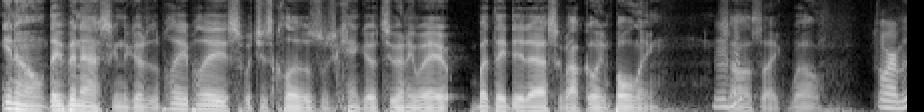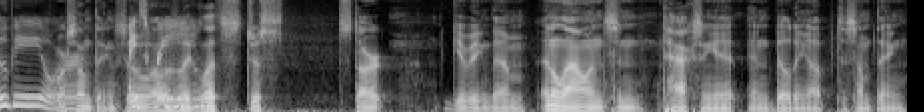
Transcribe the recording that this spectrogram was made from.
you know, they've been asking to go to the play place, which is closed, which you can't go to anyway, but they did ask about going bowling. So mm-hmm. I was like, well, Or a movie or, or something. So I was like, let's just start giving them an allowance and taxing it and building up to something.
